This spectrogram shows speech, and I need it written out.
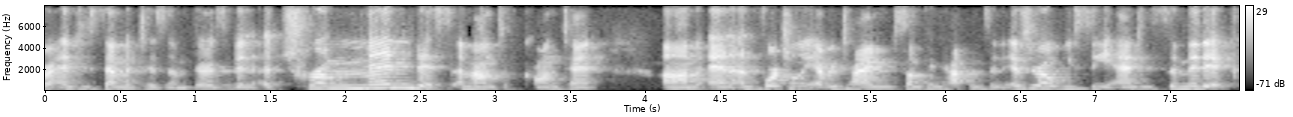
for anti Semitism. There's been a tremendous amount of content. Um, and unfortunately, every time something happens in Israel, we see anti Semitic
